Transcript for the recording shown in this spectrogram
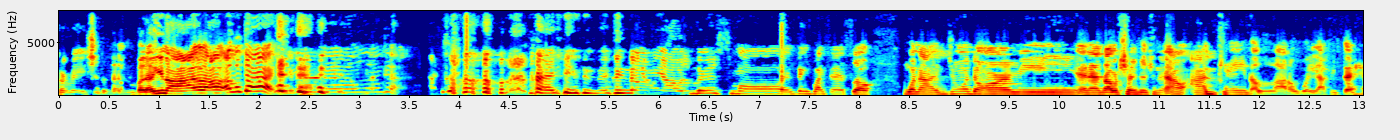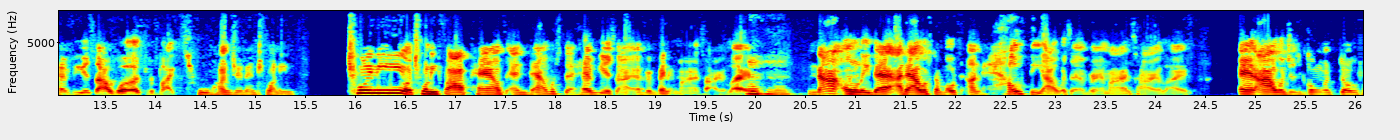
courageous or nothing, but uh, you know, I, I, I looked alright. You know, I, you know, I was very small and things like that. So when I joined the army and as I was transitioning out, I gained a lot of weight. I think the heaviest I was was like 220, 20 or 25 pounds. And that was the heaviest I ever been in my entire life. Mm-hmm. Not only that, that was the most unhealthy I was ever in my entire life. And I was just going through,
